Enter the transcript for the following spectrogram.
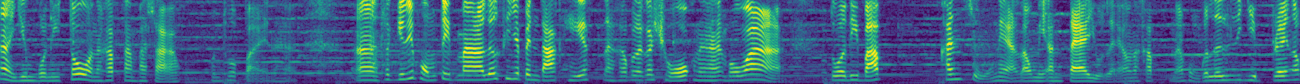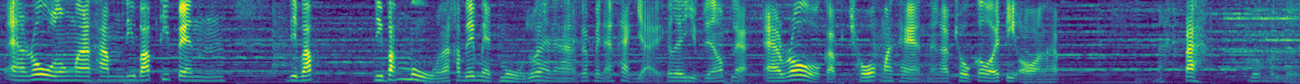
อ่ายืมโบนิโต้นะครับตามภาษาคนทั่วไปนะฮะอ่าสกิลที่ผมติดมาเลือกที่จะเป็นดาร์คเฮสนะครับแล้วก็โชคนะฮะเพราะว่าตัว debuff ขั้นสูงเนี่ยเรามีอันแตอยู่แล้วนะครับนะผมก็เลยหยิบ Rain of Arrow ลงมาทำ debuff ที่เป็น debuff debuff หมู่นะครับ damage หมู่ด้วยนะฮะก็เป็น attack ใหญ่ก็เลยหยิบ Rain of Arrow กับโชคมาแทนนะครับโชคก็ไว้ตีออนครับนะไปรวมหมดเลย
